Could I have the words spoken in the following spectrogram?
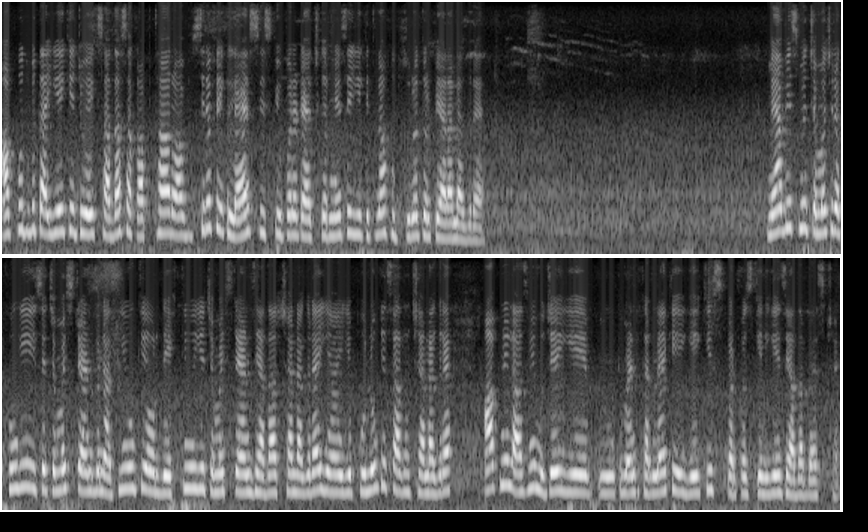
आप खुद बताइए कि जो एक सादा सा कप था और अब सिर्फ़ एक लेस इसके ऊपर अटैच करने से ये कितना खूबसूरत और प्यारा लग रहा है। मैं अब इसमें चम्मच रखूँगी, इसे चम्मच स्टैंड बनाती हूँ कि और देखती हूँ ये चम्मच स्टैंड ज़्यादा अच्छा लग रहा है या ये फूलों के साथ अच्छा लग रहा है। आपने लाजमी मुझे ये कमेंट करना है कि ये किस पर्पज़ के लिए ज़्यादा बेस्ट है?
